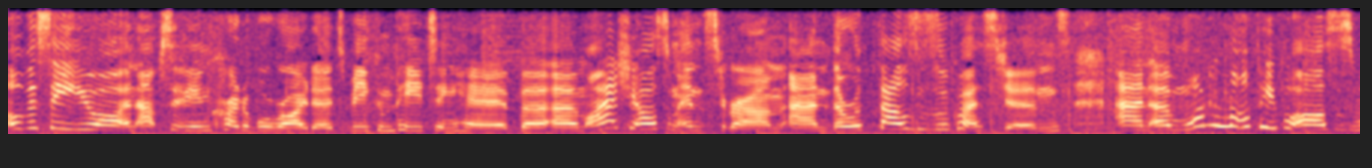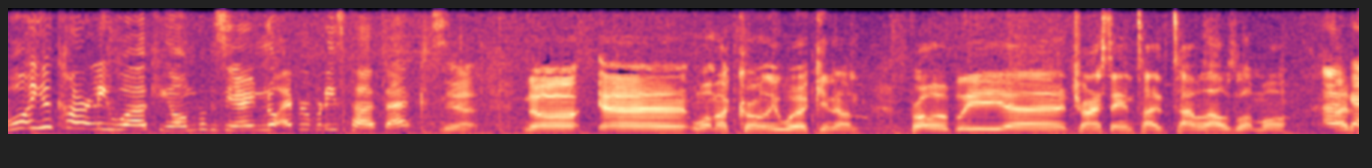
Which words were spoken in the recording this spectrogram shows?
obviously, you are an absolutely incredible rider to be competing here, but um, I actually asked on Instagram and there were thousands of questions. And um, what a lot of people ask is, what are you currently working on? Because, you know, not everybody's perfect. Yeah. No. Uh, what am I currently working on? Probably uh, trying to stay in time, time allows a lot more. I, had, Okay.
